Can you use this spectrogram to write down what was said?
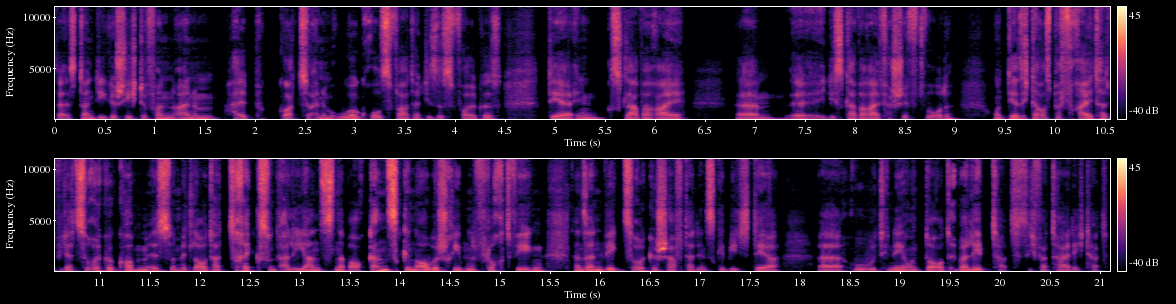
Da ist dann die Geschichte von einem Halbgott, einem Urgroßvater dieses Volkes, der in Sklaverei ähm, äh, in die Sklaverei verschifft wurde und der sich daraus befreit hat, wieder zurückgekommen ist und mit lauter Tricks und Allianzen, aber auch ganz genau beschriebenen Fluchtwegen dann seinen Weg zurückgeschafft hat ins Gebiet der äh, Uhutine und dort überlebt hat, sich verteidigt hat.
